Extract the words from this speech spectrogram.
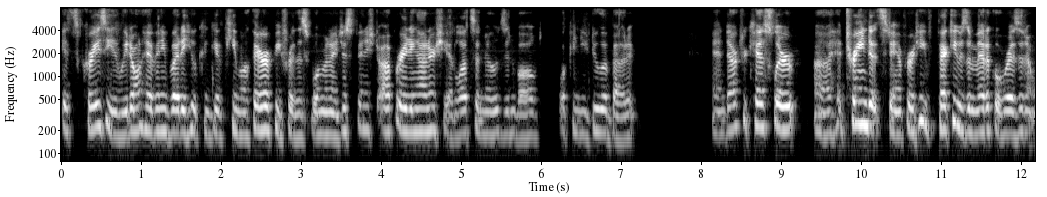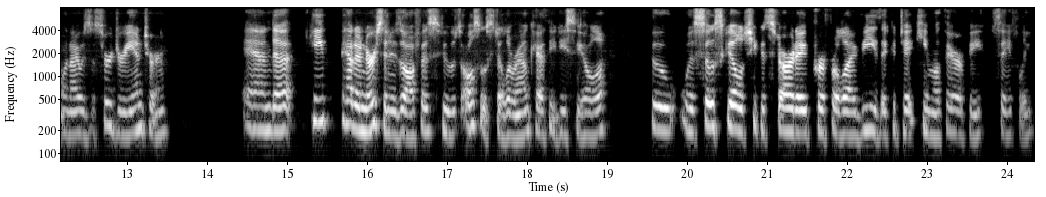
it's crazy. We don't have anybody who can give chemotherapy for this woman. I just finished operating on her. She had lots of nodes involved. What can you do about it? And Dr. Kessler uh, had trained at Stanford. He, in fact, he was a medical resident when I was a surgery intern. And uh, he had a nurse in his office who was also still around, Kathy DiCiola, who was so skilled she could start a peripheral IV that could take chemotherapy safely.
